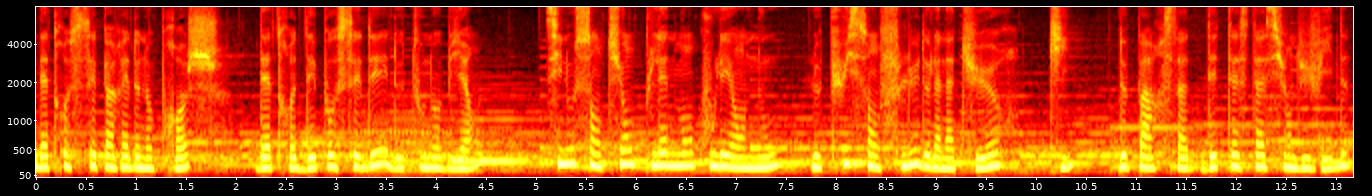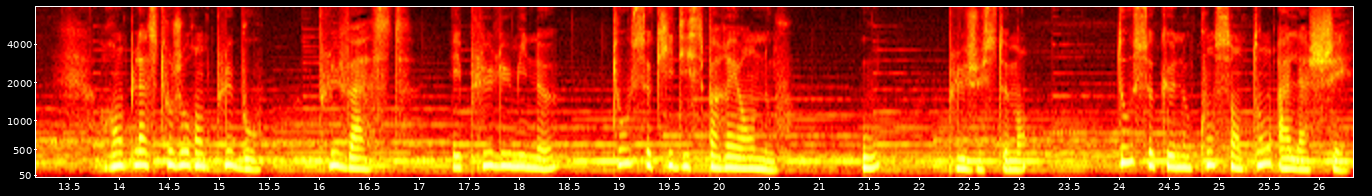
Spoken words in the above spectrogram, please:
d'être séparés de nos proches d'être dépossédés de tous nos biens, si nous sentions pleinement couler en nous le puissant flux de la nature qui, de par sa détestation du vide, remplace toujours en plus beau, plus vaste et plus lumineux tout ce qui disparaît en nous, ou, plus justement, tout ce que nous consentons à lâcher.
